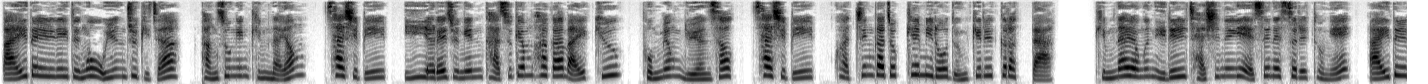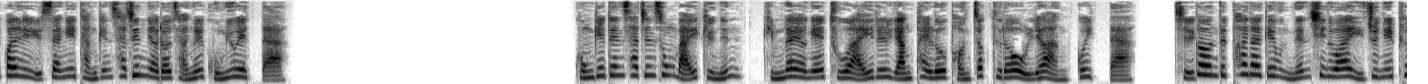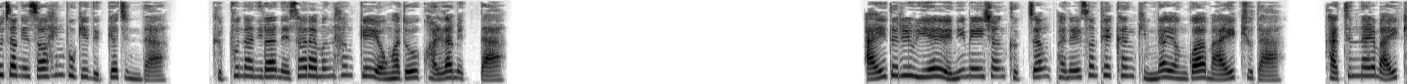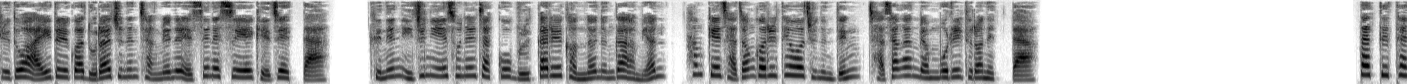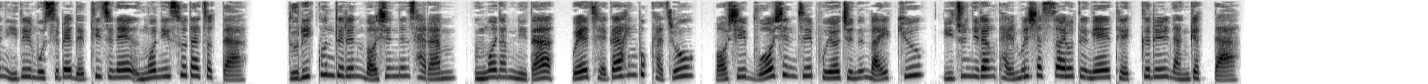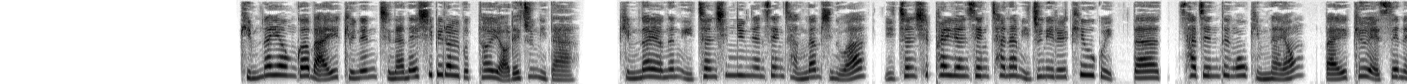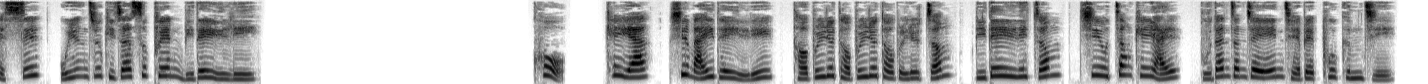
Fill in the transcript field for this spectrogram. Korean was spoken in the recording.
마이데일리 등호 오윤주 기자, 방송인 김나영, 42, 이 열애 중인 가수 겸 화가 마이큐, 본명 유연석, 42, 과친가족 케미로 눈길을 끌었다. 김나영은 1일 자신의 SNS를 통해 아이들과의 일상이 담긴 사진 여러 장을 공유했다. 공개된 사진 속 마이큐는 김나영의 두 아이를 양팔로 번쩍 들어 올려 안고 있다. 즐거운 듯 환하게 웃는 신우와 이준희 표정에서 행복이 느껴진다. 그뿐 아니라 네 사람은 함께 영화도 관람했다. 아이들을 위해 애니메이션 극장판을 선택한 김나영과 마이큐다. 같은 날 마이큐도 아이들과 놀아주는 장면을 SNS에 게재했다. 그는 이준희의 손을 잡고 물가를 건너는가 하면 함께 자전거를 태워주는 등 자상한 면모를 드러냈다. 따뜻한 이들 모습에 네티즌의 응원이 쏟아졌다. 누리꾼들은 멋있는 사람, 응원합니다. 왜 제가 행복하죠? 멋이 무엇인지 보여주는 마이큐, 이준이랑 닮으셨어요 등의 댓글을 남겼다. 김나영과 마이큐는 지난해 11월부터 열애 중이다. 김나영은 2016년생 장남 신우와 2018년생 차남 이준희를 키우고 있다. 사진 등호 김나영, 마이큐 SNS, 오윤주 기자 소프앤 미데일리 코, 케야, 시 마이 데일리, www.미데일리.co.kr, 무단전재해인 재배포 금지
